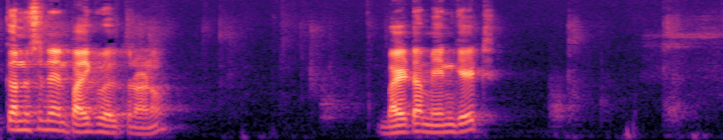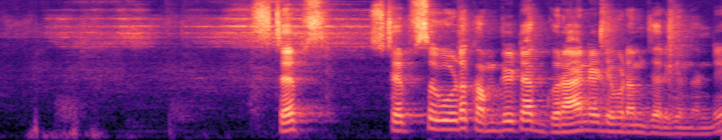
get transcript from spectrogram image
ఇక్కడ నుంచి నేను పైకి వెళ్తున్నాను. బయట మెయిన్ గేట్ స్టెప్స్ స్టెప్స్ కూడా కంప్లీట్గా గ్రానైట్ ఇవ్వడం జరిగిందండి.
